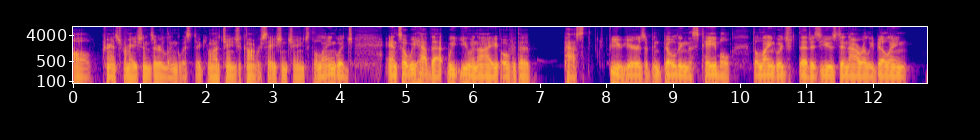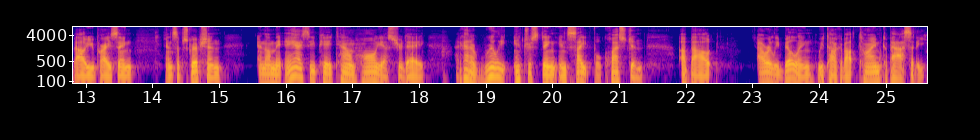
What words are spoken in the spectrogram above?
all, transformations are linguistic. You want to change the conversation, change the language. And so we have that, we, you and I, over the past few years have been building this table, the language that is used in hourly billing, value pricing, and subscription. And on the AICPA town hall yesterday, I got a really interesting, insightful question about hourly billing. We talk about time capacity,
